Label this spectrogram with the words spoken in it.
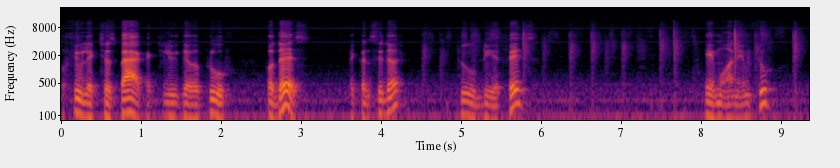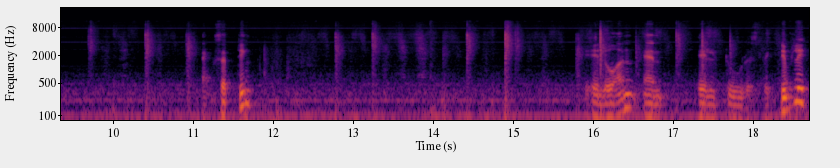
a few lectures back actually we gave a proof for this. I consider two DFAs M1, M2 accepting L1 and L2 respectively.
